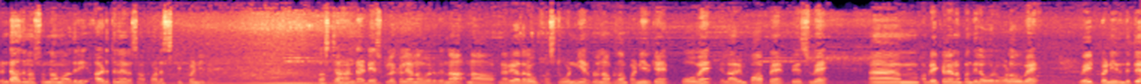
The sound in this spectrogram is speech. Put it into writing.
ரெண்டாவது நான் சொன்ன மாதிரி அடுத்த நேர சாப்பாடை ஸ்கிப் பண்ணிக்கணும். ஃபஸ்ட்டு ஹண்ட்ரட் டேஸ்க்குள்ளே கல்யாணம் வருதுன்னா நான் நிறையா தடவை ஃபஸ்ட்டு ஒன் இயர்க்குள்ளே நான் அப்படி தான் பண்ணியிருக்கேன். போவேன் எல்லாரையும் பார்ப்பேன் பேசுவேன். அப்படியே கல்யாண பந்தியில் ஒரு உழவுவேன் வெயிட் பண்ணி இருந்துட்டு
